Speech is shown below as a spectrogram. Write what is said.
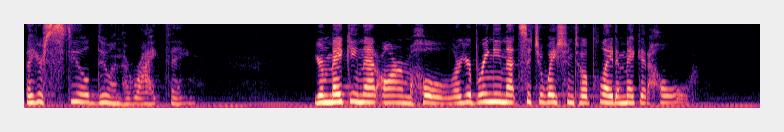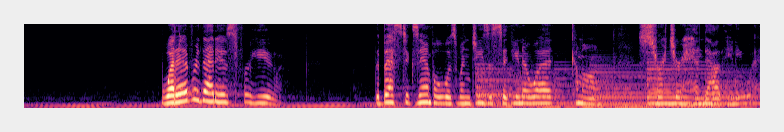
that you're still doing the right thing. You're making that arm whole, or you're bringing that situation to a play to make it whole. Whatever that is for you. The best example was when Jesus said, You know what? Come on, stretch your hand out anyway.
